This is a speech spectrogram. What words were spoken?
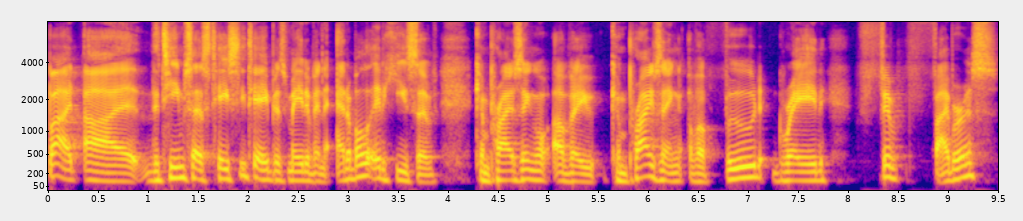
but uh, the team says Tasty Tape is made of an edible adhesive comprising of a comprising of a food grade fib- fibrous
